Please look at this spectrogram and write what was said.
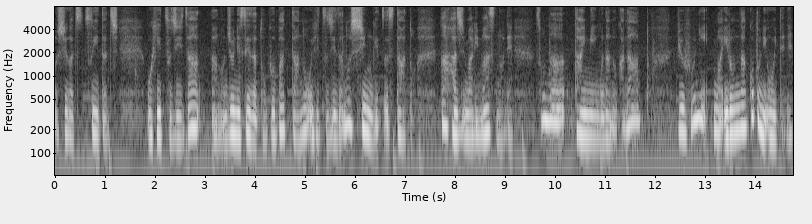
4月1日お羊座あの12星座トップバッターのお羊座の新月スタートが始まりますのでそんなタイミングなのかなというふうに、まあ、いろんなことにおいてね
